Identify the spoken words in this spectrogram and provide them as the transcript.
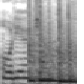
Audio Jungle.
